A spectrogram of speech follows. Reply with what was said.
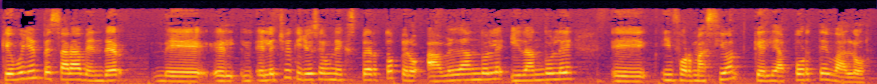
Que voy a empezar a vender de el, hecho de que yo sea un experto, pero hablándole y dándole eh, información que le aporte valor.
